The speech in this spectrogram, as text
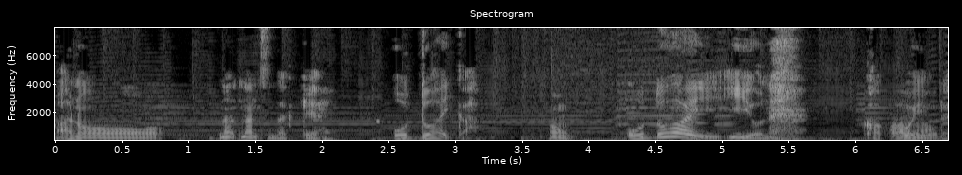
あのー、な、なんつうんだっけ？オッドアイか。うん。オッドアイいいよね。かっこいいよね。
